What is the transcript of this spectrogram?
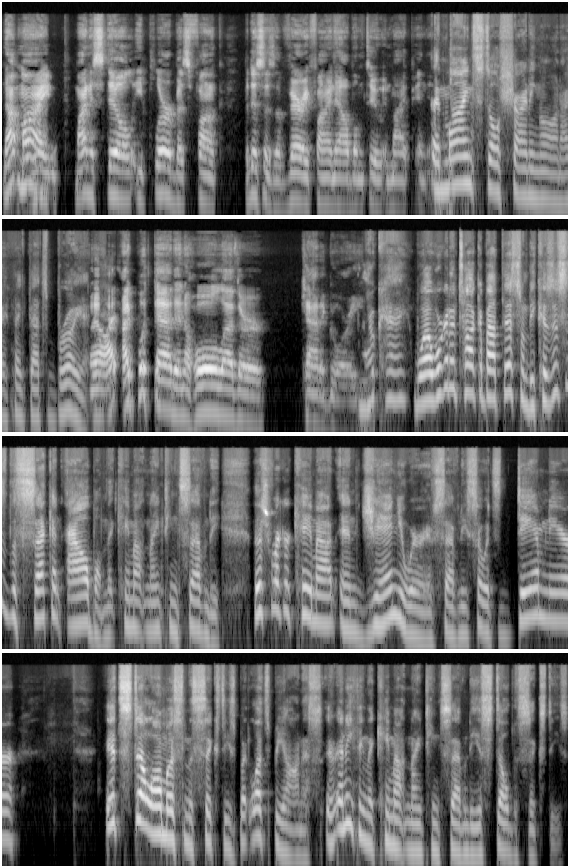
Not mine. Mine is still E Pluribus Funk, but this is a very fine album too, in my opinion. and mine's still shining on. I think that's brilliant. well, I, I put that in a whole other category. Okay. Well, we're going to talk about this one because this is the second album that came out in 1970. This record came out in January of 70, so it's damn near it's still almost in the 60s, but let's be honest. If anything that came out in 1970 is still the 60s.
